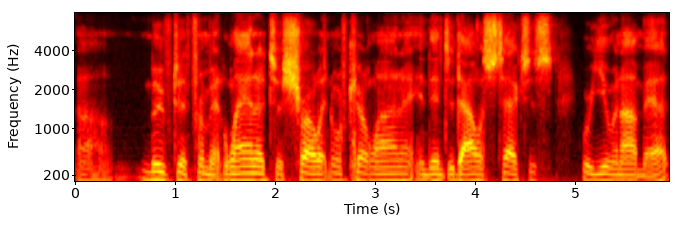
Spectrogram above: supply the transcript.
Uh, moved from Atlanta to Charlotte, North Carolina, and then to Dallas, Texas, where you and I met.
